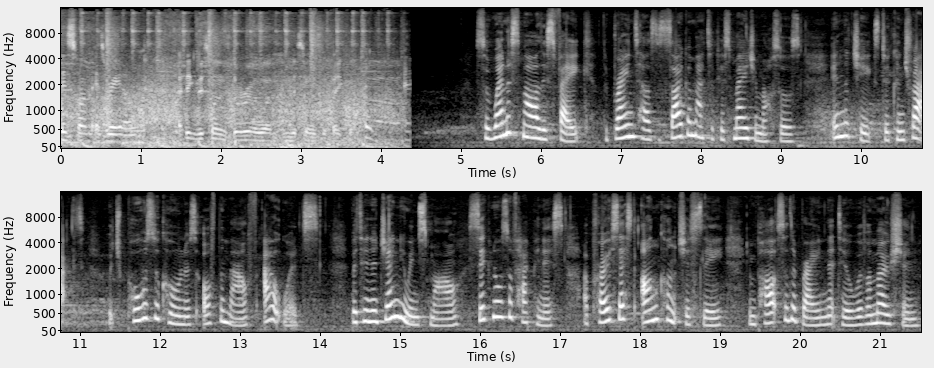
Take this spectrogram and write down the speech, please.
this one is real. I think this one is the real one and this one is the fake one. So when a smile is fake, the brain tells the zygomaticus major muscles in the cheeks to contract, which pulls the corners of the mouth outwards. But in a genuine smile, signals of happiness are processed unconsciously in parts of the brain that deal with emotion.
